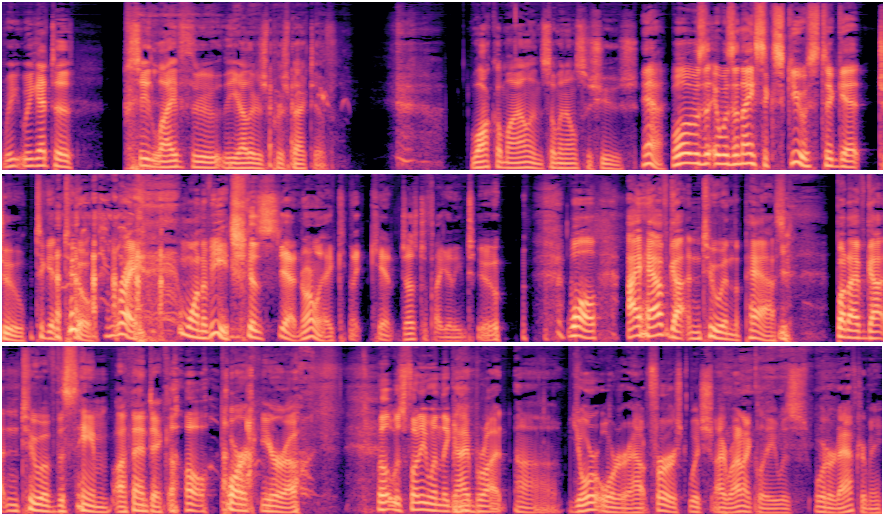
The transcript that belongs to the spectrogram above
We we get to see life through the other's perspective. Walk a mile in someone else's shoes. Yeah. Well, it was it was a nice excuse to get Two. to get two. right. One of each. Because yeah, normally I can't- I can't justify getting two. Well, I have gotten two in the past, but I've gotten two of the same authentic Oh, pork gyro. well, it was funny when the guy brought uh, your order out first, which ironically was ordered after me.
